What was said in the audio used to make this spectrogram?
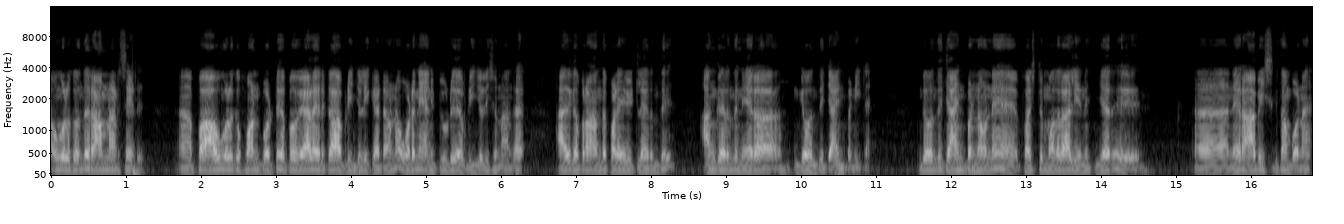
அவங்களுக்கு வந்து ராம்நாட் சைடு அப்போ அவங்களுக்கு ஃபோன் போட்டு இப்போ வேலை இருக்கா? அப்படின்னு சொல்லி கேட்டோம்னா உடனே அனுப்பிவிடு அப்படின்னு சொல்லி சொன்னாங்க. அதுக்கப்புறம் அந்த பழைய வீட்டில் இருந்து அங்கேருந்து நேராக இங்கே வந்து ஜாயின் பண்ணிட்டேன். இங்கே வந்து ஜாயின் பண்ண ஃபஸ்ட்டு முதலாளி என்ன செஞ்சார் நேராக ஆஃபீஸுக்கு தான் போனேன்.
